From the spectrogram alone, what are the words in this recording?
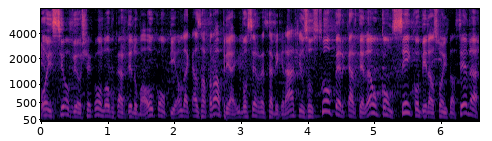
Oi, Silvio, chegou um novo carteiro baú com o peão da casa própria e você recebe grátis o super cartelão com 100 combinações da cena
